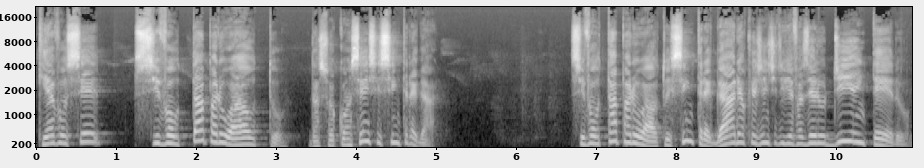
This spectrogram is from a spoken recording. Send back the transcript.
que é você se voltar para o alto da sua consciência e se entregar. Se voltar para o alto e se entregar é o que a gente devia fazer o dia inteiro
